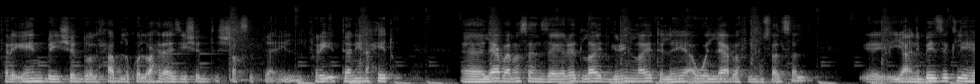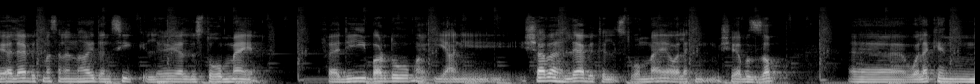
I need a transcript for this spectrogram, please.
فريقين بيشدوا الحبل كل واحد عايز يشد الشخص التاني الفريق التاني ناحيته. آه لعبة مثلا زي red light green light اللي هي أول لعبة في المسلسل. يعني basically هي لعبة مثلا hide and seek اللي هي الاستغماية. فدي برضو يعني شبه لعبة الاستغماية ولكن مش هي بالظبط. آه ولكن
